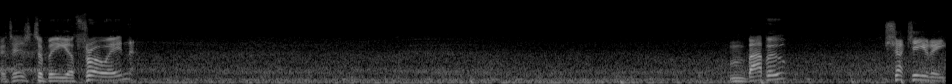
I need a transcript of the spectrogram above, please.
It is to be a throw-in. Mbabu. Shaqiri.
